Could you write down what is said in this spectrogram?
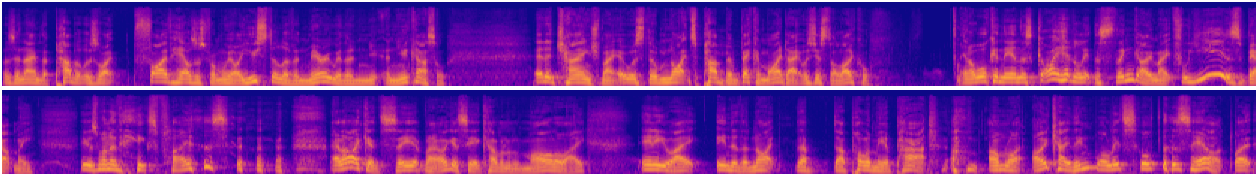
was the name of the pub. It was like five houses from where I used to live in Merewether in, in Newcastle. It had changed, mate. It was the Knights pub, but back in my day, it was just a local. And I walk in there, and this guy hadn't let this thing go, mate, for years about me. He was one of the ex players. and I could see it, mate. I could see it coming a mile away. Anyway, end of the night, they're, they're pulling me apart. I'm, I'm like, okay, then, well, let's sort this out. Like,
